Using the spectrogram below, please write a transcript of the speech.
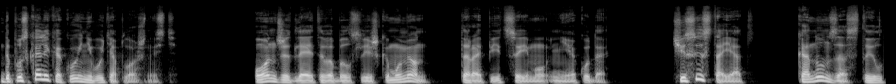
допускали какую-нибудь оплошность. Он же для этого был слишком умен, торопиться ему некуда. Часы стоят, канун застыл,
